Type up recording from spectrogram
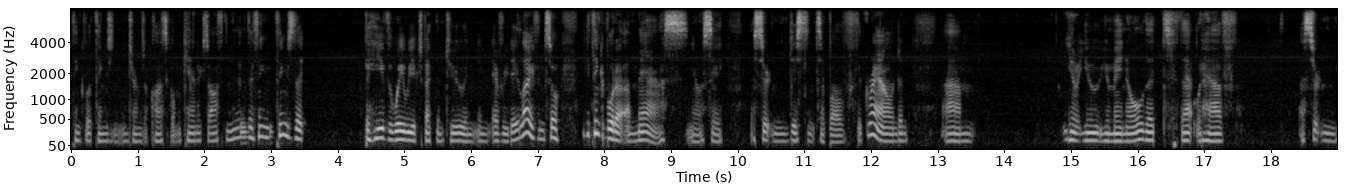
think about things in, in terms of classical mechanics often. They're thing, things that behave the way we expect them to in, in everyday life. And so you can think about a, a, mass you know say a certain distance above the ground. And um, you know, you, you may know that that would have a certain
